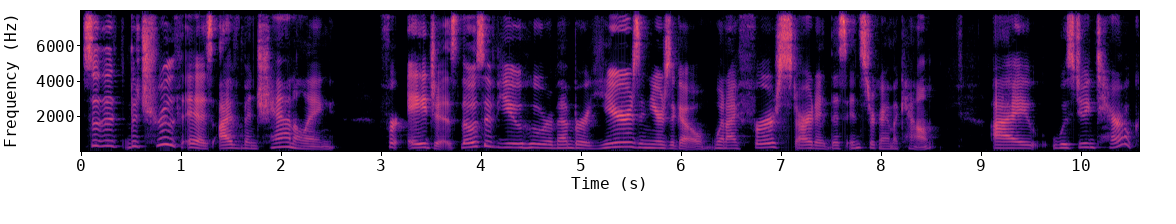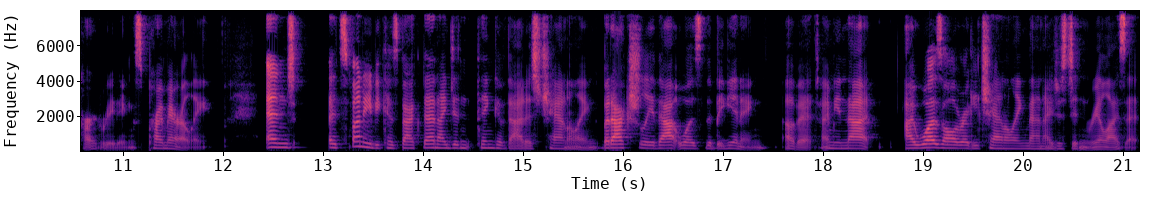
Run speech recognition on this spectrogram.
So the, the truth is, I've been channeling for ages. Those of you who remember years and years ago when I first started this Instagram account, I was doing tarot card readings primarily. And it's funny because back then I didn't think of that as channeling, but actually that was the beginning of it. I mean, that I was already channeling then, I just didn't realize it.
